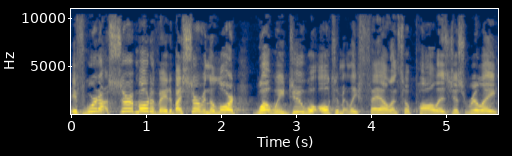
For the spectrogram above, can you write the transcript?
if we're not ser- motivated by serving the Lord, what we do will ultimately fail. And so Paul is just really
